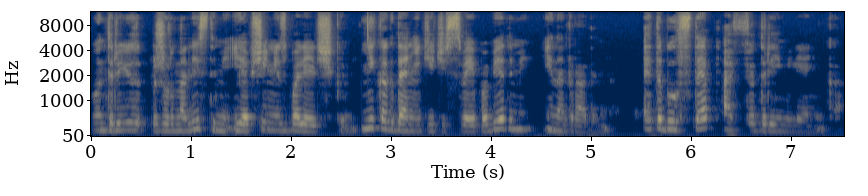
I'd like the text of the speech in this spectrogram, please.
в интервью с журналистами и общении с болельщиками, никогда не кичась своими победами и наградами. Это был Степ от Федора Емельяненко.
